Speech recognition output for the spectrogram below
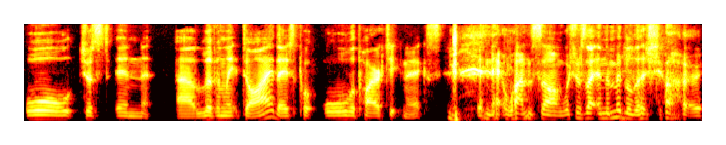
all just in uh, Live and Let Die. They just put all the pyrotechnics in that one song, which was like in the middle of the show,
